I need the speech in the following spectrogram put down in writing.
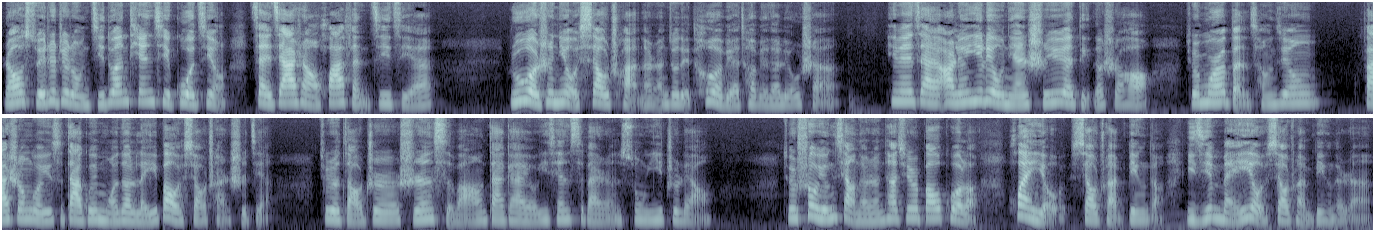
然后随着这种极端天气过境，再加上花粉季节。如果是你有哮喘的人，就得特别特别的留神，因为在二零一六年十一月底的时候，就是墨尔本曾经发生过一次大规模的雷暴哮喘事件，就是导致十人死亡，大概有一千四百人送医治疗。就受影响的人，他其实包括了患有哮喘病的，以及没有哮喘病的人，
